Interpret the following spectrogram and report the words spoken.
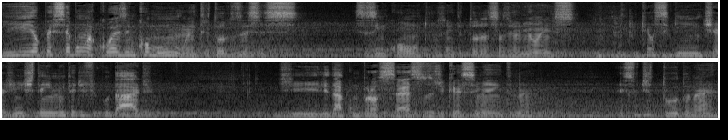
E eu percebo uma coisa em comum entre todos esses, esses encontros, entre todas essas reuniões, que é o seguinte: a gente tem muita dificuldade de lidar com processos de crescimento, né? Isso de tudo, né?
